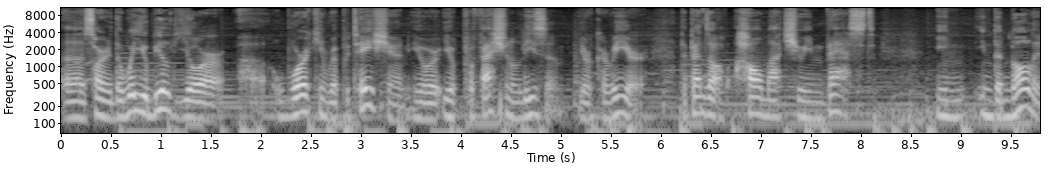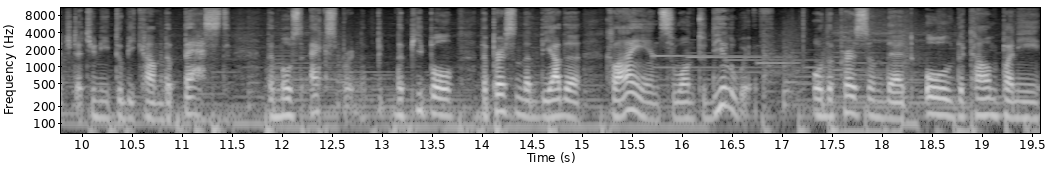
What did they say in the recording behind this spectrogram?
uh, sorry, the way you build your uh, working reputation, your, your professionalism, your career, depends on how much you invest in, in the knowledge that you need to become the best the most expert, the people, the person that the other clients want to deal with, or the person that all the company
